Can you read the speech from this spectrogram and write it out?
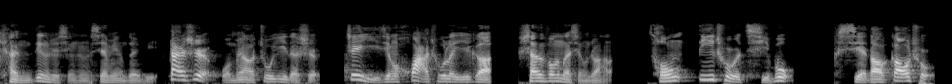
肯定是形成鲜明对比，但是我们要注意的是，这已经画出了一个山峰的形状了。从低处起步写到高处，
